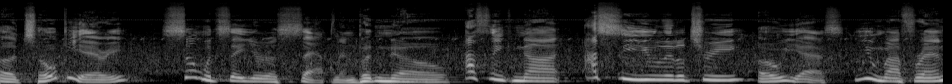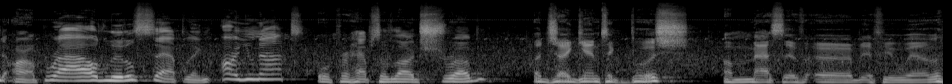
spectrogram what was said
A topiary? Some would say you're a sapling, but no, I think not. I see you, little tree. Oh, yes, you, my friend, are a proud little sapling, are you not? Or perhaps a large shrub? A gigantic bush? A massive herb, if you will.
